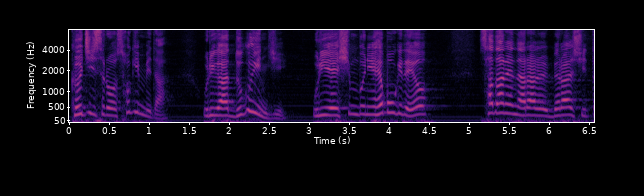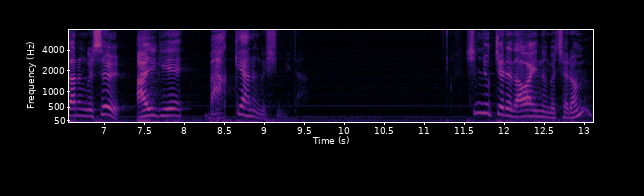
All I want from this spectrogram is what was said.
거짓으로 속입니다. 우리가 누구인지 우리의 신분이 회복이 되어 사단의 나라를 멸할 수 있다는 것을 알기에 맞게 하는 것입니다. 16절에 나와 있는 것처럼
